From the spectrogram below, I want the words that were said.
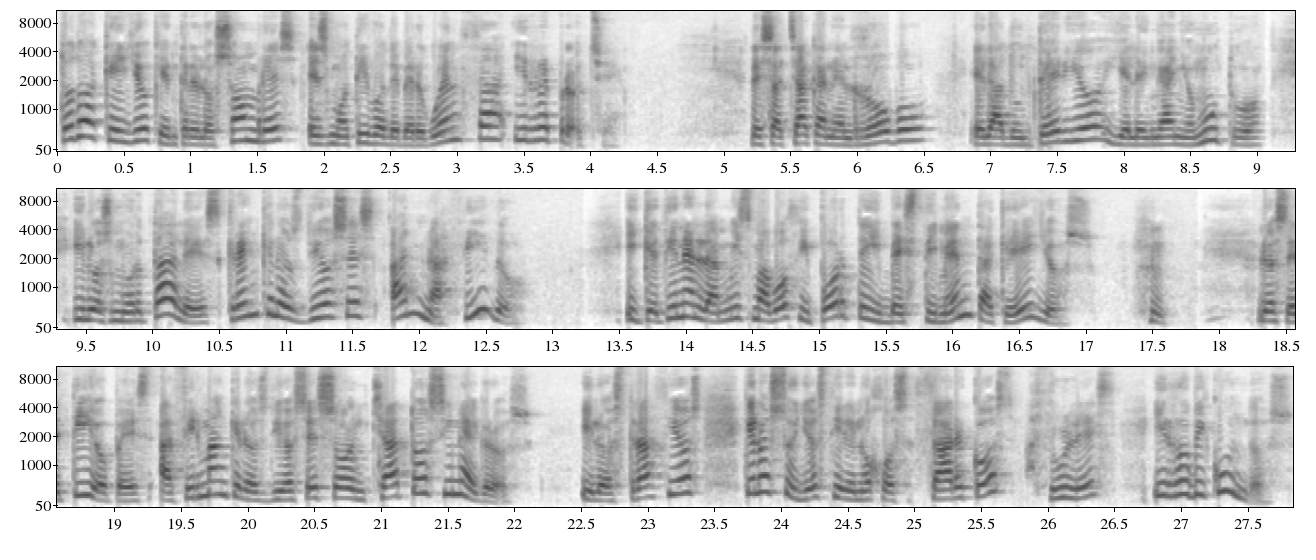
todo aquello que entre los hombres es motivo de vergüenza y reproche. Les achacan el robo, el adulterio y el engaño mutuo, y los mortales creen que los dioses han nacido y que tienen la misma voz y porte y vestimenta que ellos. Los etíopes afirman que los dioses son chatos y negros, y los tracios que los suyos tienen ojos zarcos, azules y rubicundos.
